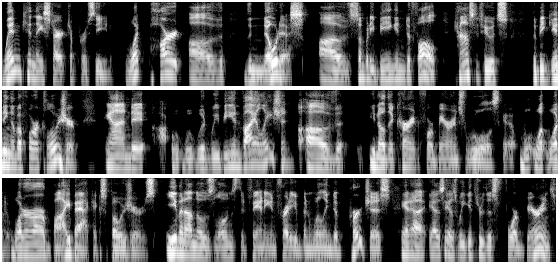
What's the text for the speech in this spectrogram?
when can they start to proceed what part of the notice of somebody being in default constitutes the beginning of a foreclosure. And it, uh, would we be in violation of you know the current forbearance rules uh, what what what are our buyback exposures even on those loans that Fannie and Freddie have been willing to purchase? And uh, as as we get through this forbearance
